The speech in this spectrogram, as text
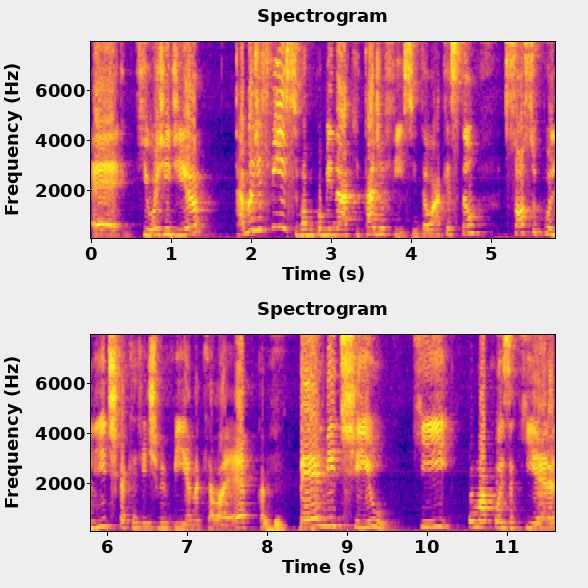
é, que hoje em dia tá mais difícil, vamos combinar que tá difícil. Então, a questão sociopolítica que a gente vivia naquela época uhum. permitiu que uma coisa que era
